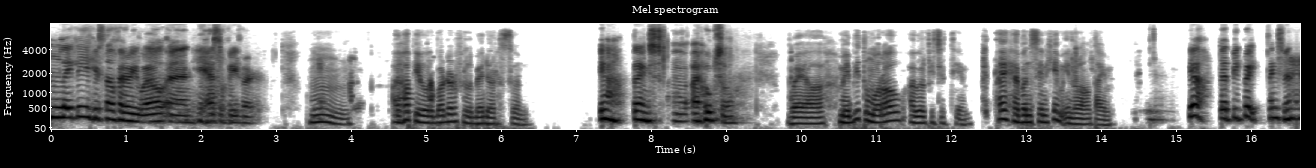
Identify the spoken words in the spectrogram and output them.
Mm, Lately, he's not very well and he has a fever. Hmm. I hope your brother feel better soon. Yeah, thanks. Uh, I hope so. Well, maybe tomorrow I will visit him. I haven't seen him in a long time. Yeah, that'd be great. Thanks, man.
